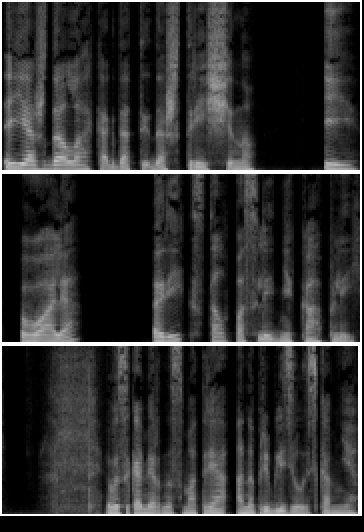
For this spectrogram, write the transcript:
Я ждала, когда ты дашь трещину. И Вуаля! Рик стал последней каплей. Высокомерно смотря, она приблизилась ко мне.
